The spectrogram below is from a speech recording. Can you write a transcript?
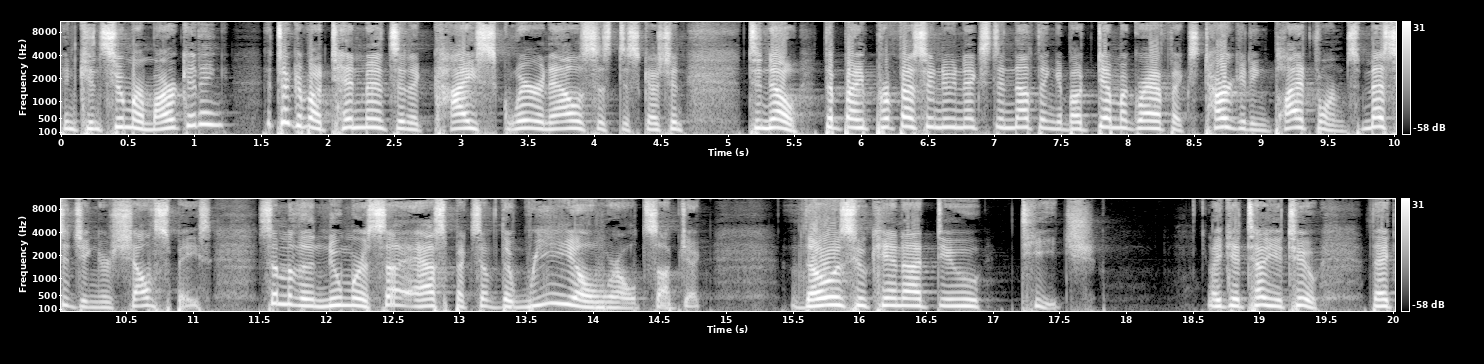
and consumer marketing, it took about 10 minutes in a chi square analysis discussion to know that my professor knew next to nothing about demographics, targeting, platforms, messaging, or shelf space, some of the numerous uh, aspects of the real world subject. Those who cannot do, teach. I can tell you too, that,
